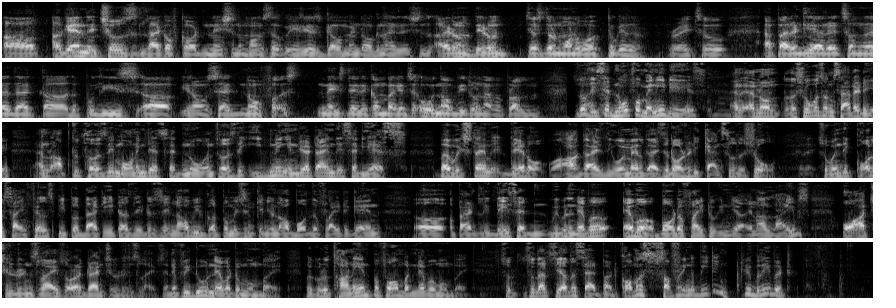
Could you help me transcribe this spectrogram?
Uh, again, it shows lack of coordination amongst the various government organizations. I don't know. They don't just don't want to work together, right? So apparently, I read somewhere that uh, the police, uh, you know, said no first. Next day, they come back and say, "Oh, now we don't have a problem." No, they said no for many days, and, and on the show was on Saturday, and up to Thursday morning they said no, and Thursday evening India time they said yes. By which time they had our guys, the OML guys, had already cancelled the show. Correct. So when they called Seinfeld's people back eight hours later to say now we've got permission, can you now board the flight again? Uh, apparently they said we will never ever board a flight to India in our lives, or our children's lives, or our grandchildren's lives. And if we do, never to Mumbai. We'll go to Thane and perform, but never Mumbai. So so that's the other sad part. Commerce suffering a beating. Can you believe it?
